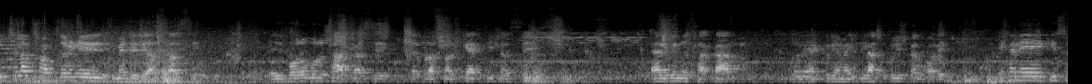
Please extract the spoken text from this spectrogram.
ইনশাল্লাহ সব ধরনের ম্যাটেরিয়ালস আছে। এই বড় বড় শার্ক আছে তারপর আপনার ক্যাটফিশ আছে অ্যালবিনো সাকার মানে অ্যাকুরিয়ামে গ্লাস পরিষ্কার করে। এখানে কিছু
